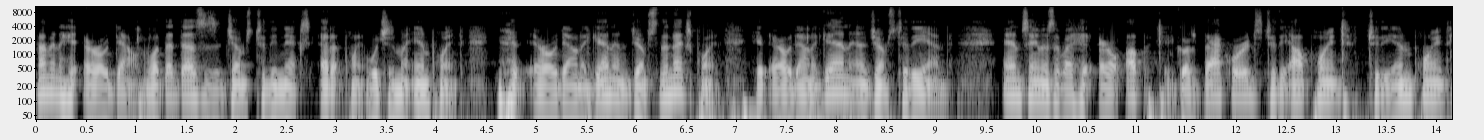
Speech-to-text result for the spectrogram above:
Now I'm going to hit arrow down. What that does is it jumps to the next edit point, which is my in point. You hit arrow down again and it jumps to the next point. Hit arrow down again and it jumps to the end. And same as if I hit arrow up, it goes backwards to the out point, to the in point,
